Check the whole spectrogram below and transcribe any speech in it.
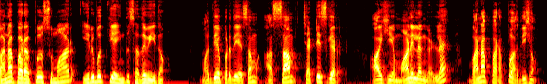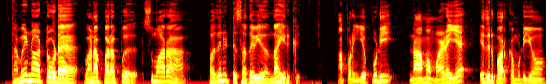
வனப்பரப்பு சுமார் இருபத்தி ஐந்து சதவீதம். மத்திய பிரதேசம் அஸ்ஸாம் சத்தீஸ்கர் ஆகிய மாநிலங்களில் வனப்பரப்பு அதிகம். தமிழ்நாட்டோட வனப்பரப்பு சுமாராக பதினெட்டு சதவீதம் தான் இருக்கு. அப்புறம் எப்படி நாம் மழையை எதிர்பார்க்க முடியும்.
